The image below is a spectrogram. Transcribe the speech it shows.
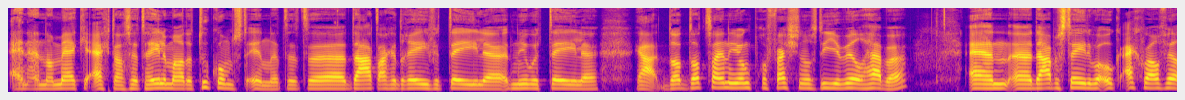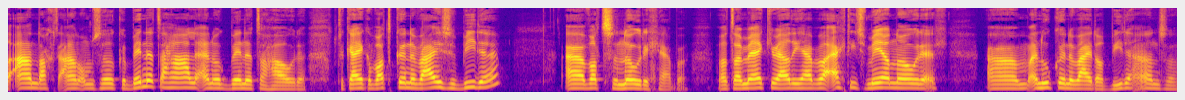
En, en dan merk je echt, daar zit helemaal de toekomst in. Het, het uh, datagedreven telen, het nieuwe telen. Ja, dat, dat zijn de jong professionals die je wil hebben. En uh, daar besteden we ook echt wel veel aandacht aan om zulke binnen te halen en ook binnen te houden. Om te kijken wat kunnen wij ze bieden, uh, wat ze nodig hebben. Want dan merk je wel, die hebben wel echt iets meer nodig. Um, en hoe kunnen wij dat bieden aan ze?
